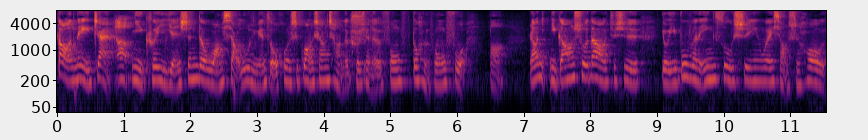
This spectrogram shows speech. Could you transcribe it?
到了那一站，嗯。你可以延伸的往小路里面走，或者是逛商场的可选的丰富都很丰富，嗯。然后你你刚刚说到，就是有一部分的因素是因为小时候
